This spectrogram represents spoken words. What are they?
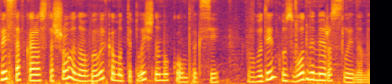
Виставка розташована у великому тепличному комплексі в будинку з водними рослинами.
